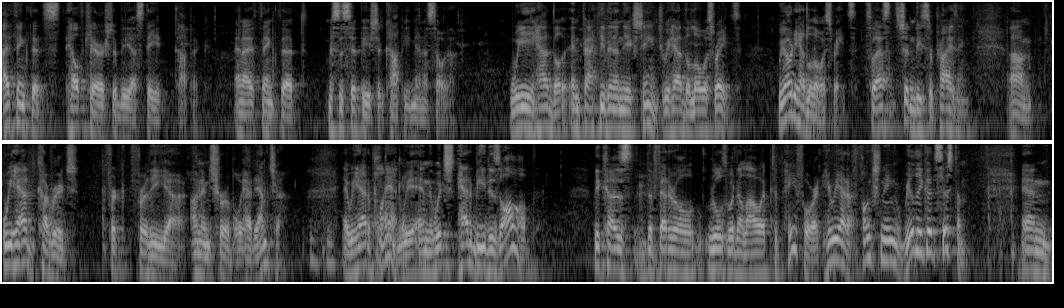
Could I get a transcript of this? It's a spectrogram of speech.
I think that healthcare should be a state topic. And I think that Mississippi should copy Minnesota. We had the, in fact, even in the exchange, we had the lowest rates. We already had the lowest rates, so that shouldn't be surprising. Um, we had coverage for, for the uh, uninsurable. We had MCHA. And we had a plan, we, and which had to be dissolved because the federal rules wouldn't allow it to pay for it. Here we had a functioning, really good system. And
